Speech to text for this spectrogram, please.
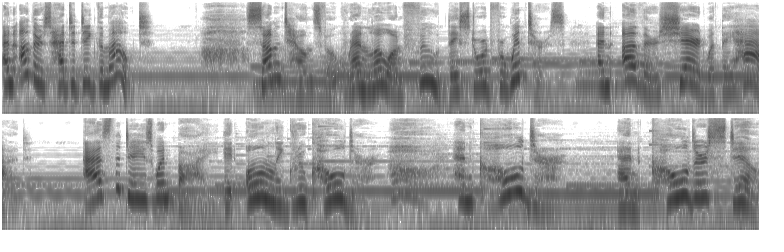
and others had to dig them out. Some townsfolk ran low on food they stored for winters, and others shared what they had. As the days went by, it only grew colder, and colder, and colder still.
